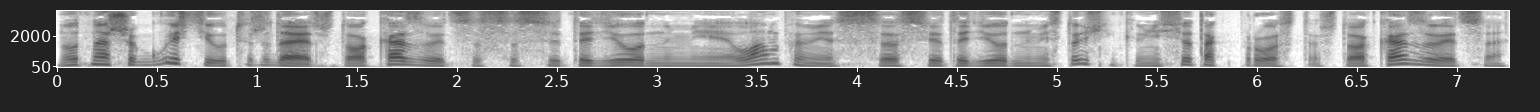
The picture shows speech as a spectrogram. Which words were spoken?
Но вот наши гости утверждают, что оказывается со светодиодными лампами, со светодиодными источниками не все так просто, что оказывается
